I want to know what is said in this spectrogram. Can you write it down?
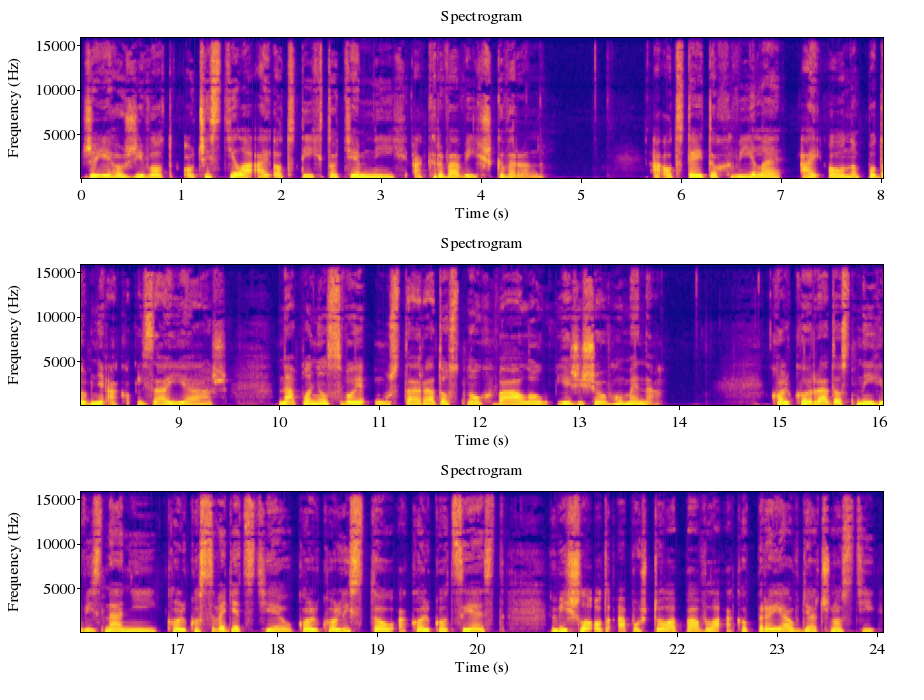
že jeho život očistila aj od týchto temných a krvavých škvrn. A od tejto chvíle aj on, podobne ako Izaiáš, naplnil svoje ústa radostnou chválou Ježišovho mena. Koľko radostných vyznaní, koľko svedectiev, koľko listov a koľko ciest vyšlo od apoštola Pavla ako prejav vďačnosti,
